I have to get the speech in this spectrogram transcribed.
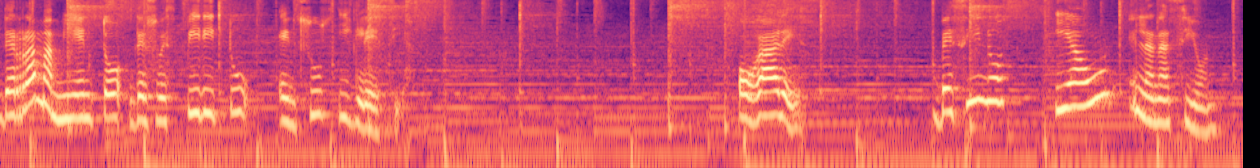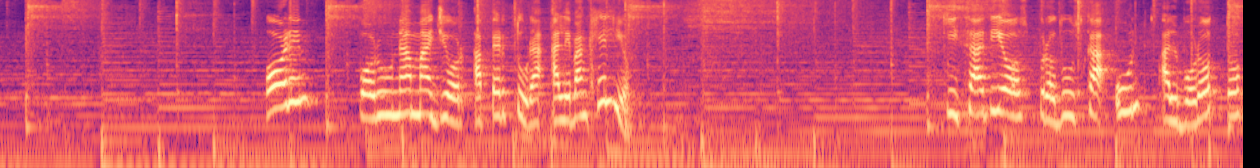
derramamiento de su espíritu en sus iglesias. Hogares, vecinos y aún en la nación. Oren por una mayor apertura al Evangelio. Quizá Dios produzca un alboroto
